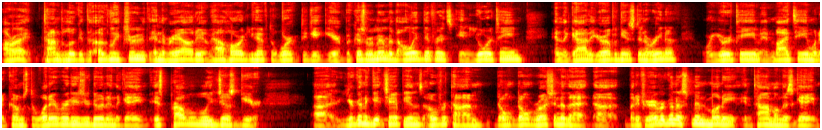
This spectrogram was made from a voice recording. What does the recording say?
All right, time to look at the ugly truth and the reality of how hard you have to work to get gear. Because remember, the only difference in your team and the guy that you're up against in arena or your team and my team when it comes to whatever it is you're doing in the game it's probably just gear. Uh, you're going to get champions over time. Don't don't rush into that. Uh, but if you're ever going to spend money and time on this game,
